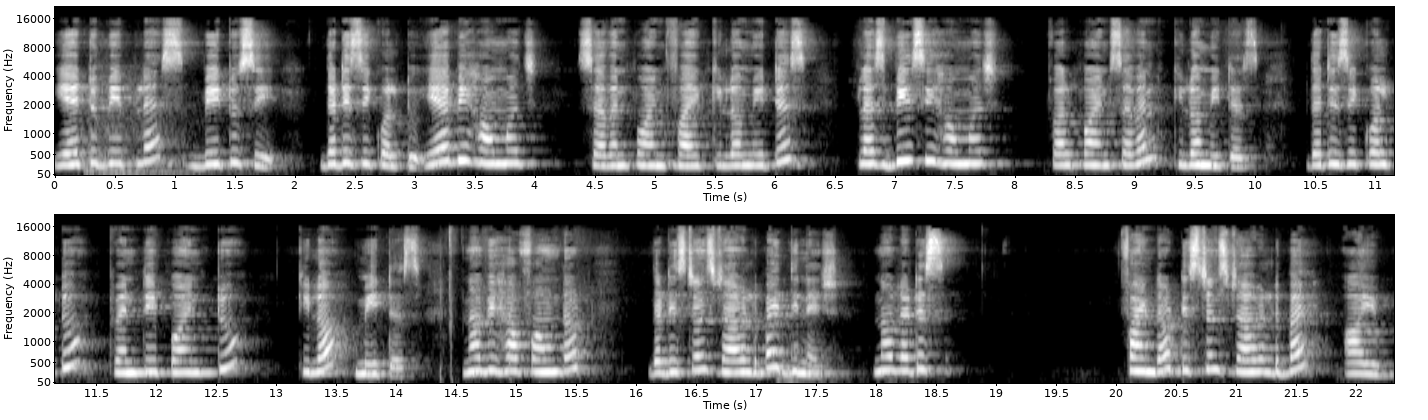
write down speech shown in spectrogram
A to B plus B to C. That is equal to AB how much? 7.5 kilometers plus BC how much? 12.7 kilometers. That is equal to 20.2 kilometers. Now we have found out the distance travelled by Dinesh. Now let us find out distance travelled by Ayub.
